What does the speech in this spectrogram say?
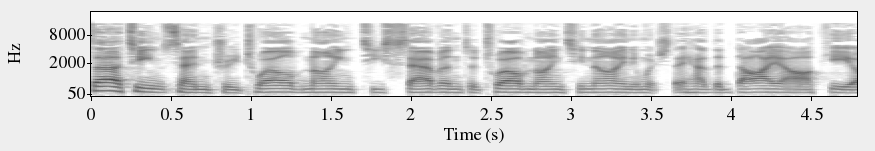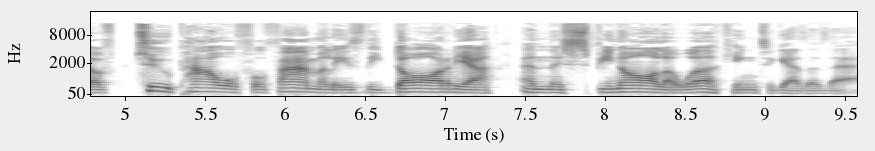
13th century, 1297 to 1299, in which they had the diarchy of two powerful families, the Doria and the Spinola, working together there.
